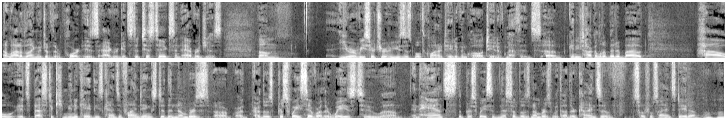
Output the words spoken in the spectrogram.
a lot of the language of the report is aggregate statistics and averages. Um, you're a researcher who uses both quantitative and qualitative methods. Um, can you talk a little bit about how it's best to communicate these kinds of findings? Do the numbers uh, are, are those persuasive? Are there ways to um, enhance the persuasiveness of those numbers with other kinds of social science data? Mm-hmm.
